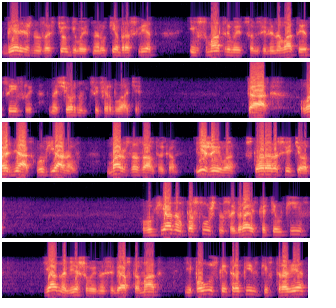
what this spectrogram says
бережно застегивает на руке браслет и всматривается в зеленоватые цифры на черном циферблате. «Так, Лазняк, Лукьянов, марш за завтраком! И живо, скоро рассветет!» Лукьянов послушно собирает котелки, я навешиваю на себя автомат, и по узкой тропинке в траве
